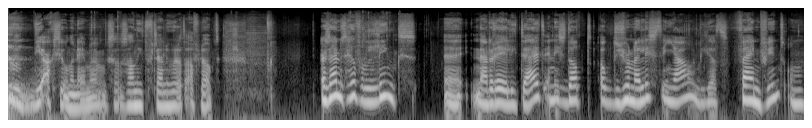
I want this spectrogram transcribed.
die actie ondernemen. Ik zal, niet vertellen hoe dat afloopt. Er zijn dus heel veel links eh, naar de realiteit. En is dat ook de journalist in jou die dat fijn vindt om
